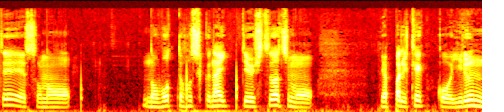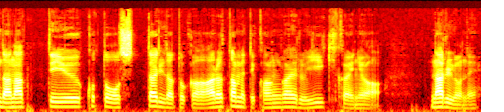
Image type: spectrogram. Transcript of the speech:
て、その、登ってほしくないっていう人たちも、やっぱり結構いるんだなっていうことを知ったりだとか、改めて考えるいい機会にはなるよね。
